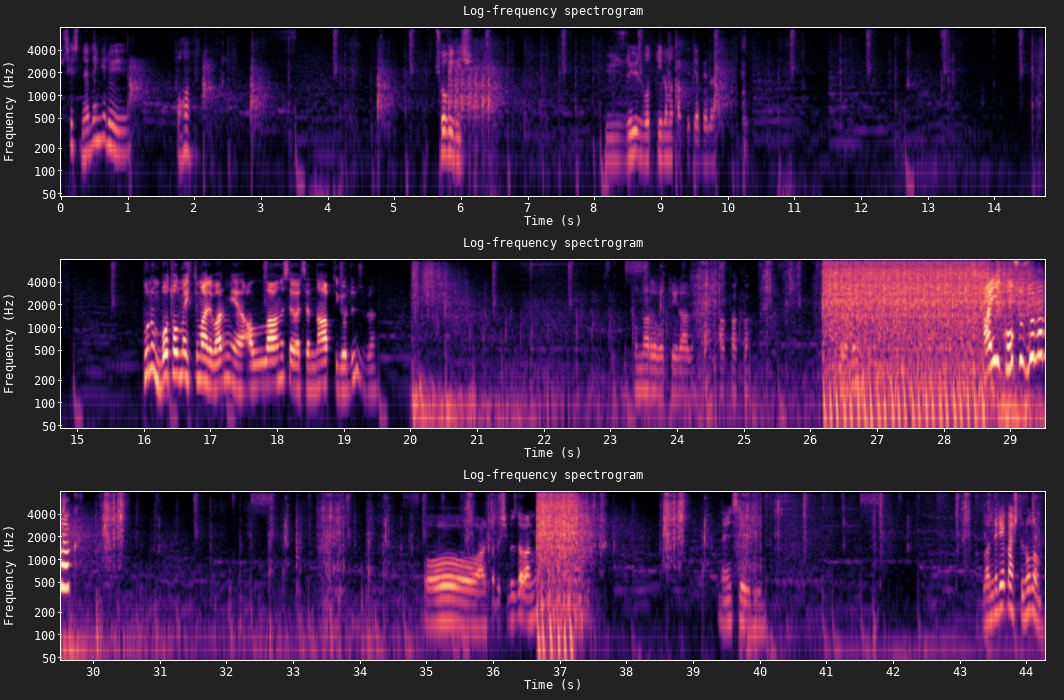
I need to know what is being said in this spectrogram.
Ses nereden geliyor ya? Aha. Çok ilginç. %100 bot değil ama taklit yapıyorlar. Bunun bot olma ihtimali var mı ya? Allah'ını seversen ne yaptı gördünüz mü? Bunlar da bot değil abi. Bak bak bak bak. Ay kolsuzluğuma bak. Oo arkadaşımız da var mı? En sevdiğim. Lan nereye kaçtın oğlum?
